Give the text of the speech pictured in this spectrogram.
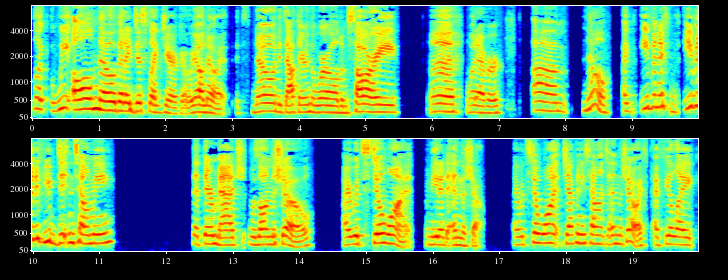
Look, we all know that I dislike Jericho. We all know it. It's known. It's out there in the world. I'm sorry. Uh, whatever. Um, no. I, even if even if you didn't tell me that their match was on the show, I would still want Onita to end the show. I would still want Japanese talent to end the show. I, I feel like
